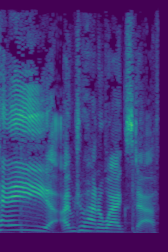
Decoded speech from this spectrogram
Hey, I'm Johanna Wagstaff.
